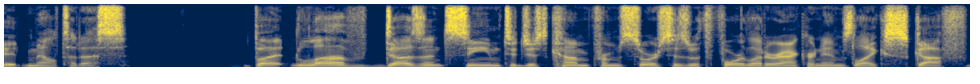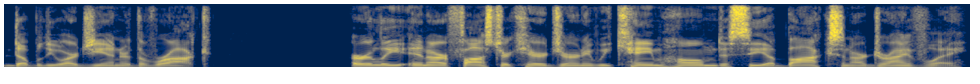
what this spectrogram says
It melted us. But love doesn't seem to just come from sources with four letter acronyms like SCUF, WRGN, or The Rock. Early in our foster care journey, we came home to see a box in our driveway.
